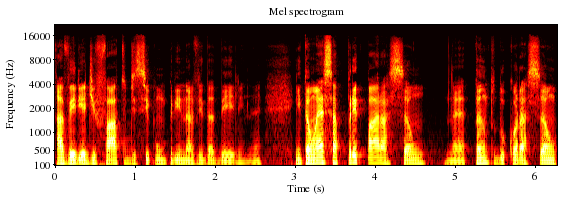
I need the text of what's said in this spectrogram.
haveria de fato de se cumprir na vida dele. Né? Então, essa preparação né, tanto do coração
